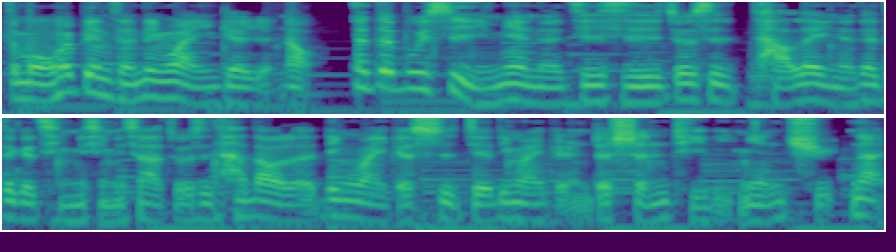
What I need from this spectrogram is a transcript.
怎么我会变成另外一个人哦？那这部戏里面呢，其实就是塔雷呢，在这个情形下，就是他到了另外一个世界，另外一个人的身体里面去。那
